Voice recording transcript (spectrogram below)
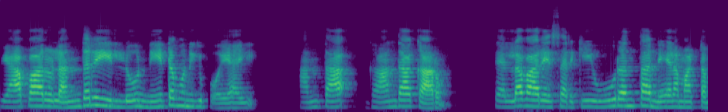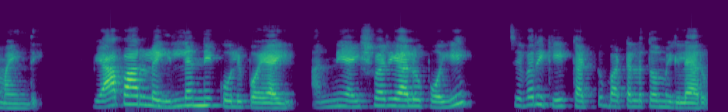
వ్యాపారులందరి ఇల్లు నీట మునిగిపోయాయి. అంతా గాంధాకారం. తెల్లవారేసరికి ఊరంతా నేలమట్టమైంది. వ్యాపారుల ఇళ్ళన్నీ కూలిపోయాయి. అన్ని ఐశ్వర్యాలు పోయి చివరికి కట్టుబట్టలతో మిగిలారు.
